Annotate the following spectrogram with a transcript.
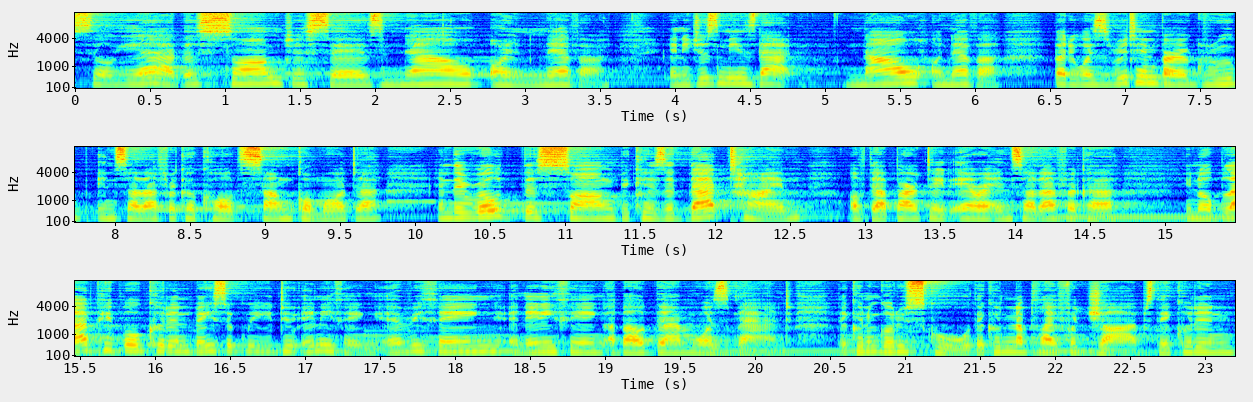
So, yeah, this song just says now or never. And it just means that now or never. But it was written by a group in South Africa called Sankomota. And they wrote this song because at that time of the apartheid era in South Africa, you know, black people couldn't basically do anything. Everything and anything about them was banned. They couldn't go to school. They couldn't apply for jobs. They couldn't,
